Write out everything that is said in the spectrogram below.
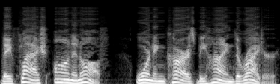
They flash on and off, warning cars behind the rider.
